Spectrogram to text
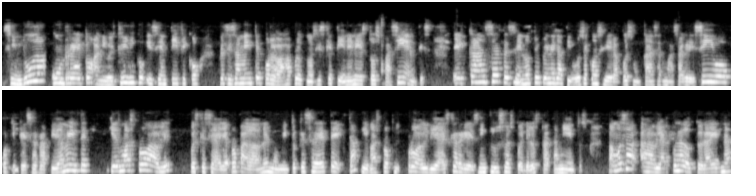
sin duda un reto a nivel clínico y científico, precisamente por la baja prognosis que tienen estos pacientes. El cáncer de seno triple negativo se considera pues un cáncer más agresivo porque crece rápidamente y es más probable pues que se haya propagado en el momento que se detecta y hay más probabilidades que regrese incluso después de los tratamientos. Vamos a, hablar con la doctora Edna,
